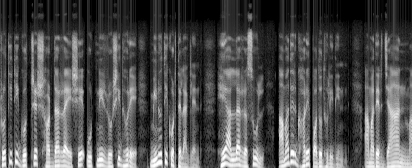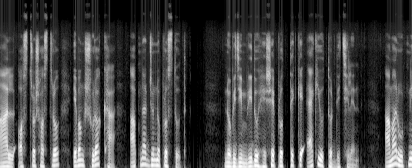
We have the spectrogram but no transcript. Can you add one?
প্রতিটি গোত্রের সর্দাররা এসে উটনির রশি ধরে মিনতি করতে লাগলেন। হে আল্লাহর রসুল, আমাদের ঘরে পদধূলি দিন। আমাদের যান, মাল, অস্ত্রশস্ত্র এবং সুরক্ষা আপনার জন্য প্রস্তুত। নবীজি মৃদু হেসে প্রত্যেককে একই উত্তর দিচ্ছিলেন, আমার উটনি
